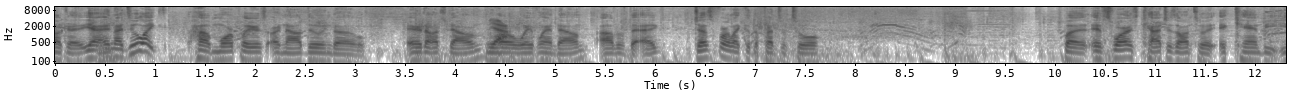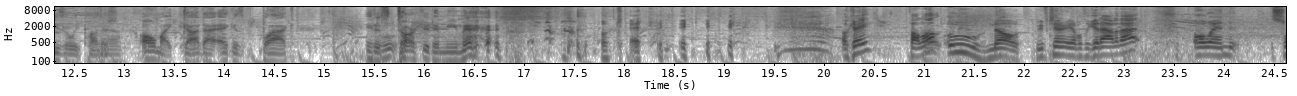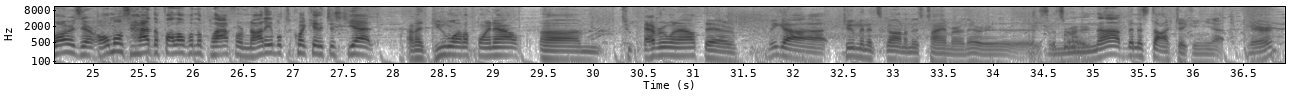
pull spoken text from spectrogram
Okay, yeah, and I do like how more players are now doing the air dodge down Yeah. or waveland down out of the egg, just for like a defensive tool. But if Suarez catches onto it, it can be easily punished. Yeah. Oh my god, that egg is black. It is Ooh. darker than me, man. Okay. okay. Follow up. Ooh, no. We've been able to get out of that. Oh, and Suarez there almost had the follow up on the platform. Not able to quite get it just yet. And I do want to point out um, to everyone out there, we got two minutes gone on this timer, and there is That's right. not been a stock taking yet. Here.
